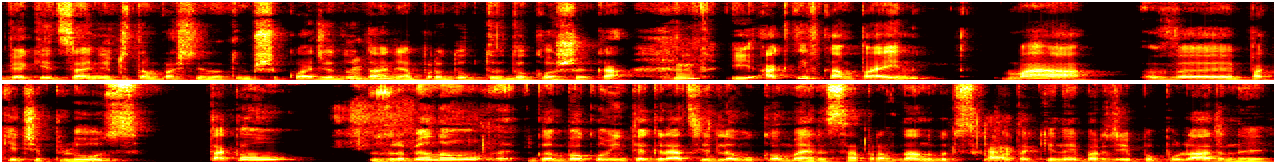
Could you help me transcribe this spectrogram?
w, jakiej cenie, czy tam właśnie na tym przykładzie mhm. dodania mhm. produktów do koszyka. Mhm. I Active Campaign ma w pakiecie Plus taką zrobioną głęboką integrację dla WooCommerce'a, prawda? No bo to jest tak. chyba taki najbardziej popularny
